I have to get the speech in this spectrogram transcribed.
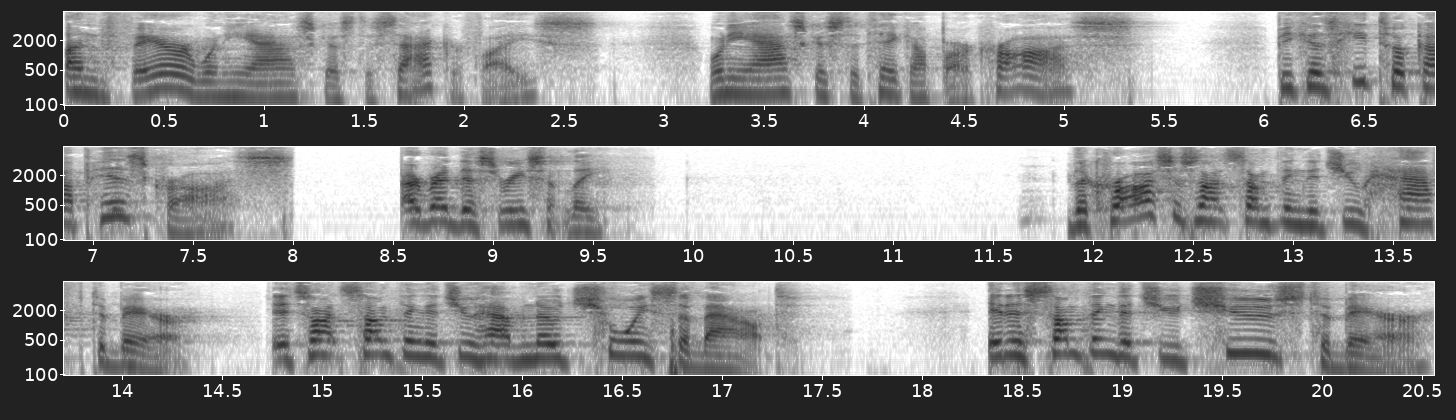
unfair when he asks us to sacrifice, when he asks us to take up our cross, because he took up his cross. I read this recently. The cross is not something that you have to bear. It's not something that you have no choice about. It is something that you choose to bear.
